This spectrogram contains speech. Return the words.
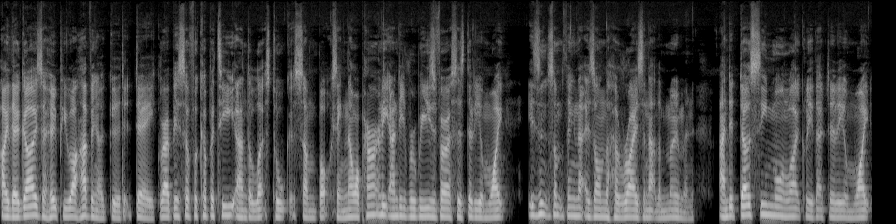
Hi there guys, I hope you are having a good day. Grab yourself a cup of tea and let's talk some boxing. Now apparently Andy Ruiz versus Dillian Whyte isn't something that is on the horizon at the moment, and it does seem more likely that Dillian Whyte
